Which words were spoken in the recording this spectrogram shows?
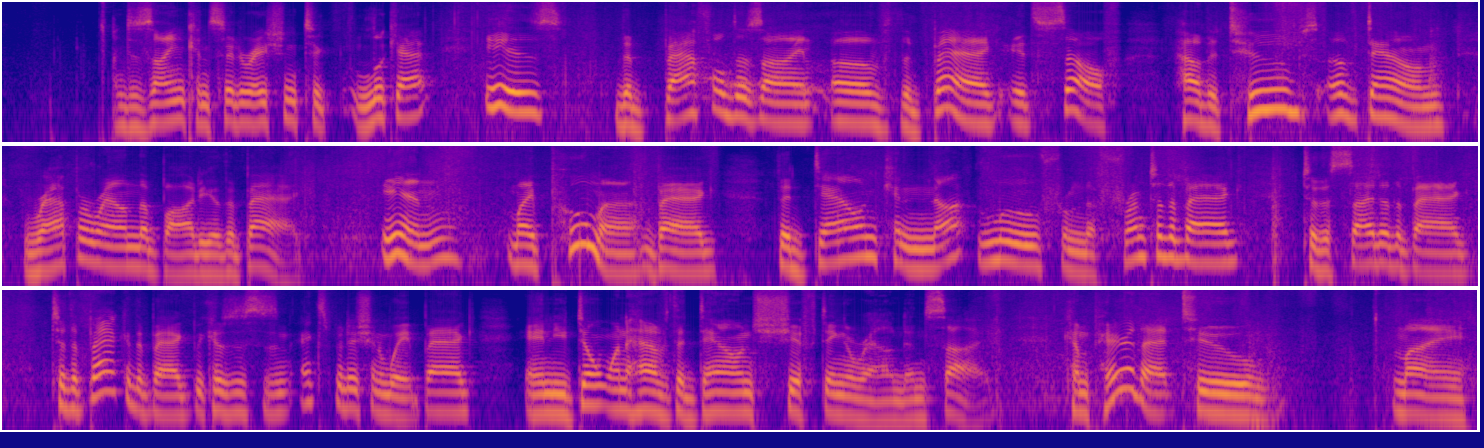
design consideration to look at is the baffle design of the bag itself, how the tubes of down wrap around the body of the bag. In my Puma bag, the down cannot move from the front of the bag to the side of the bag to the back of the bag because this is an expedition weight bag and you don't want to have the down shifting around inside. Compare that to my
